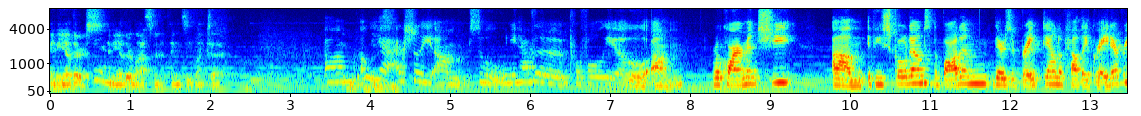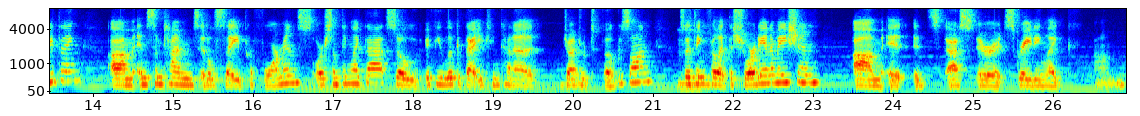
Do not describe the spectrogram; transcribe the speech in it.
Any others? Yeah. Any other last minute things you'd like to? Um, oh yeah, actually, um, so when you have the portfolio um, requirement sheet, um, if you scroll down to the bottom, there's a breakdown of how they grade everything. Um, and sometimes it'll say performance or something like that. So if you look at that, you can kind of judge what to focus on. Mm-hmm. So I think for like the short animation, um, it it's as or it's grading like um,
